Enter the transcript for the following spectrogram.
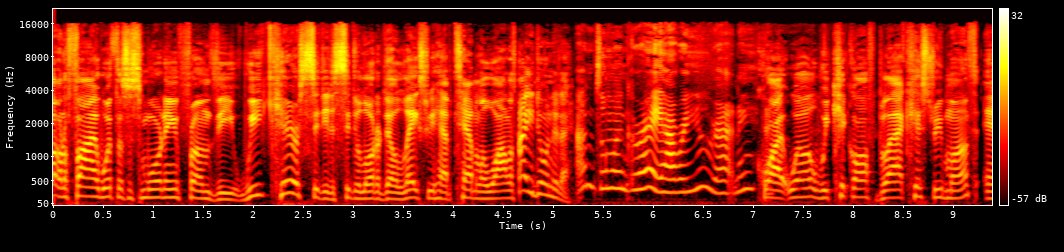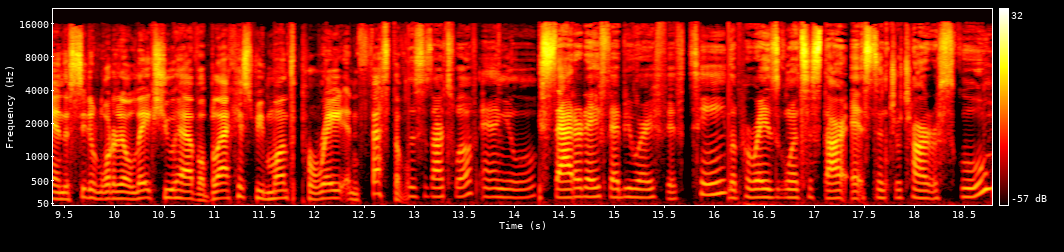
On a fire with us this morning from the We Care City, the city of Lauderdale Lakes. We have Tamala Wallace. How are you doing today? I'm doing great. How are you, Rodney? Quite well. We kick off Black History Month, and the city of Lauderdale Lakes, you have a Black History Month parade and festival. This is our 12th annual Saturday, February 15th. The parade is going to start at Central Charter School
